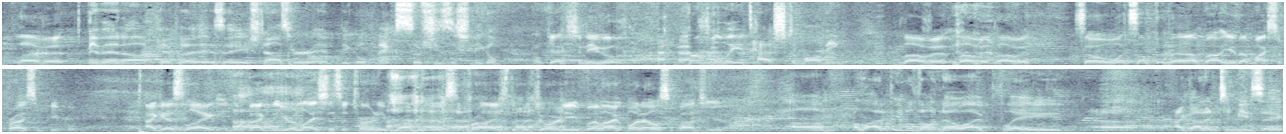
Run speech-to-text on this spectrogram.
it. Um, love it. And then uh, Pippa is a schnauzer and beagle mix, so she's a schneagle, Okay, Shanigo. permanently attached to mommy. love it. Love it. Love it. So, what's something that, about you that might surprise some people? I guess like the fact that you're a licensed attorney probably will surprise the majority, but like what else about you? A lot of people don't know I played. Uh, I got into music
